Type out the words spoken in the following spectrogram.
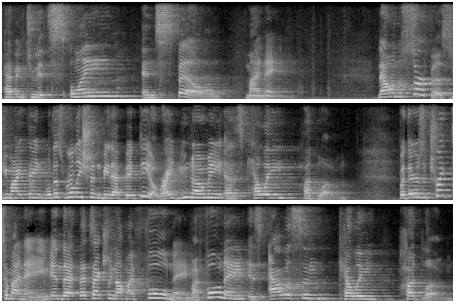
having to explain and spell my name. Now, on the surface, you might think, well, this really shouldn't be that big deal, right? You know me as Kelly Hudlow. But there's a trick to my name in that that's actually not my full name. My full name is Allison Kelly Hudlow.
